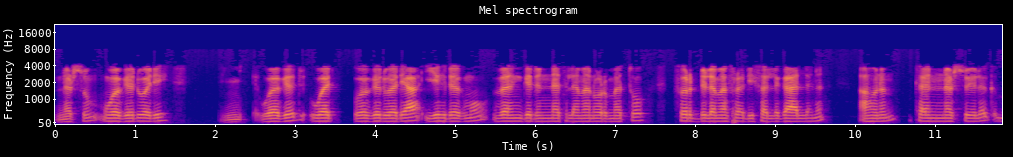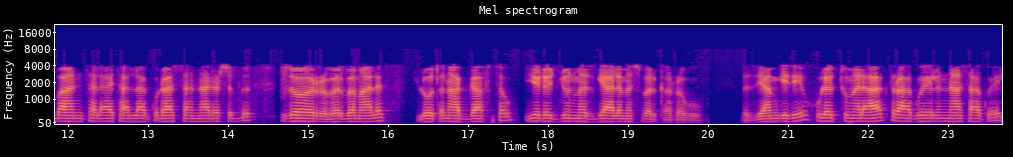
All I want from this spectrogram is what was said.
እነርሱም ወግድ ወዲህ ወግድ ወዲያ፣ ይህ ደግሞ በእንግድነት ለመኖር መጥቶ ፍርድ ለመፍረድ ይፈልጋልን? አሁንም ከእነርሱ ይልቅ በአንተ ላይ ታላቅ ጉዳት ሳናደርስብህ ዘወር በል በማለት ሎጥን አጋፍተው የደጁን መዝጊያ ለመስበር ቀረቡ። በዚያም ጊዜ ሁለቱ መላእክት ራጉኤልና ሳቁኤል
